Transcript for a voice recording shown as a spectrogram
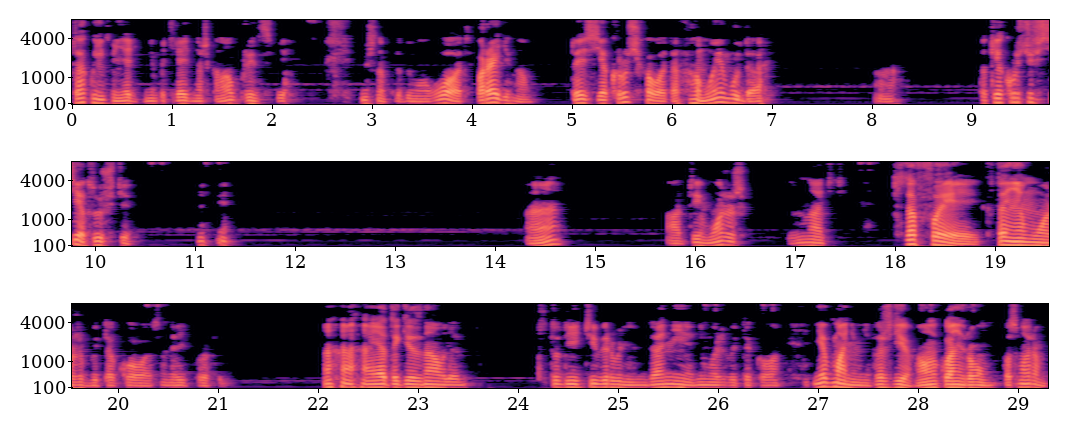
так вы не потерять не потерять наш канал в принципе. Смешно придумал. Вот по рейтингам то есть я круче кого-то по моему да. А. так я круче всех слушайте а? А ты можешь знать это фейк кто не может быть такого? Смотреть профиль. Я таки знал блин тут ютубер блин. Да не не может быть такого. Не обманем мне подожди а он клане другом. Посмотрим.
